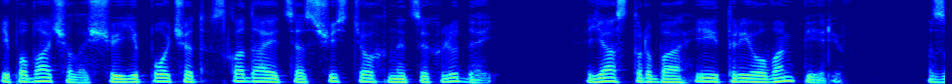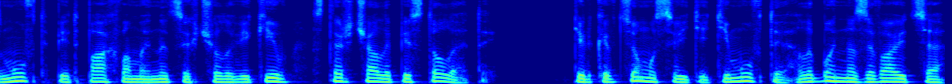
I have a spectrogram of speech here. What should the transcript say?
і побачила, що її почет складається з шістьох ницих людей яструба і тріо вампірів. З муфт під пахвами ницих чоловіків стирчали пістолети. Тільки в цьому світі ті муфти, глибонь, називаються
